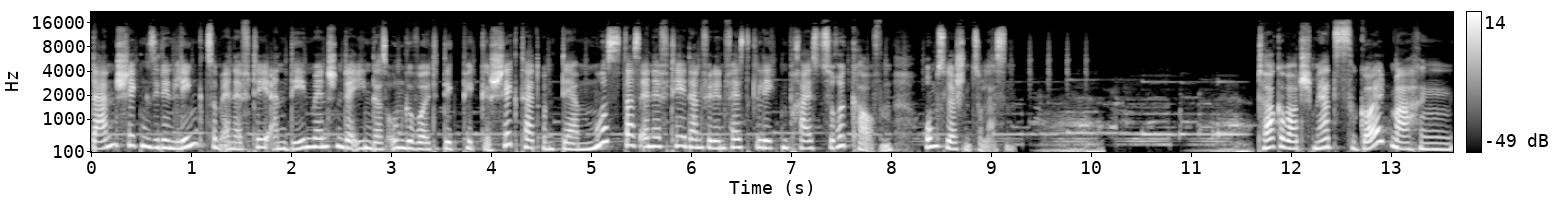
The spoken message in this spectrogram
Dann schicken sie den Link zum NFT an den Menschen, der ihnen das ungewollte Dickpic geschickt hat und der muss das NFT dann für den festgelegten Preis zurückkaufen, um es löschen zu lassen. Talk about Schmerz zu Gold machen.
